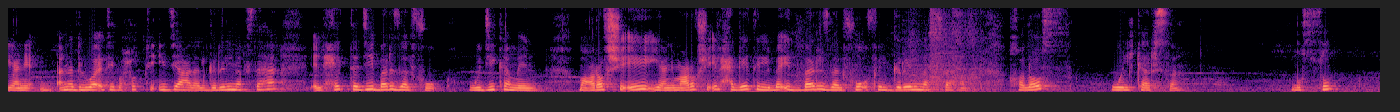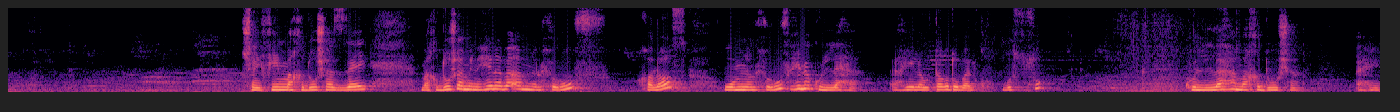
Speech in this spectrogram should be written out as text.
يعني أنا دلوقتي بحط إيدي على الجريل نفسها الحتة دي بارزة لفوق ودي كمان. معرفش إيه يعني معرفش إيه الحاجات اللي بقت بارزة لفوق في الجريل نفسها. خلاص والكارثة. بصوا. شايفين مخدوشة إزاي؟ مخدوشة من هنا بقى من الحروف. خلاص ومن الحروف هنا كلها. أهي لو تاخدوا بالكم. بصوا. كلها مخدوشة. أهي.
